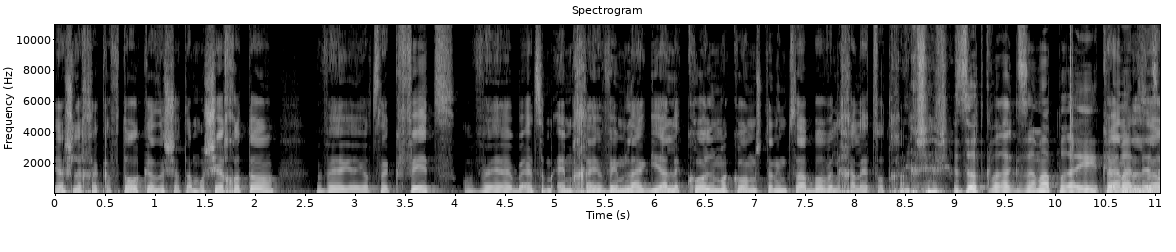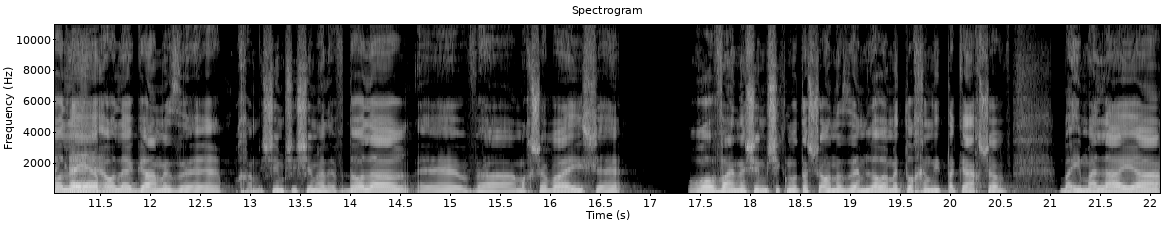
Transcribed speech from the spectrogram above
יש לך כפתור כזה שאתה מושך אותו, ויוצא קפיץ, ובעצם הם חייבים להגיע לכל מקום שאתה נמצא בו ולחלץ אותך. אני חושב שזאת כבר הגזמה פראית, כן, אבל זה זה עולה, קיים. עולה גם איזה 50-60 אלף דולר, אה, והמחשבה היא שרוב האנשים שיקנו את השעון הזה, הם לא באמת הולכים להיתקע עכשיו בהימאליה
